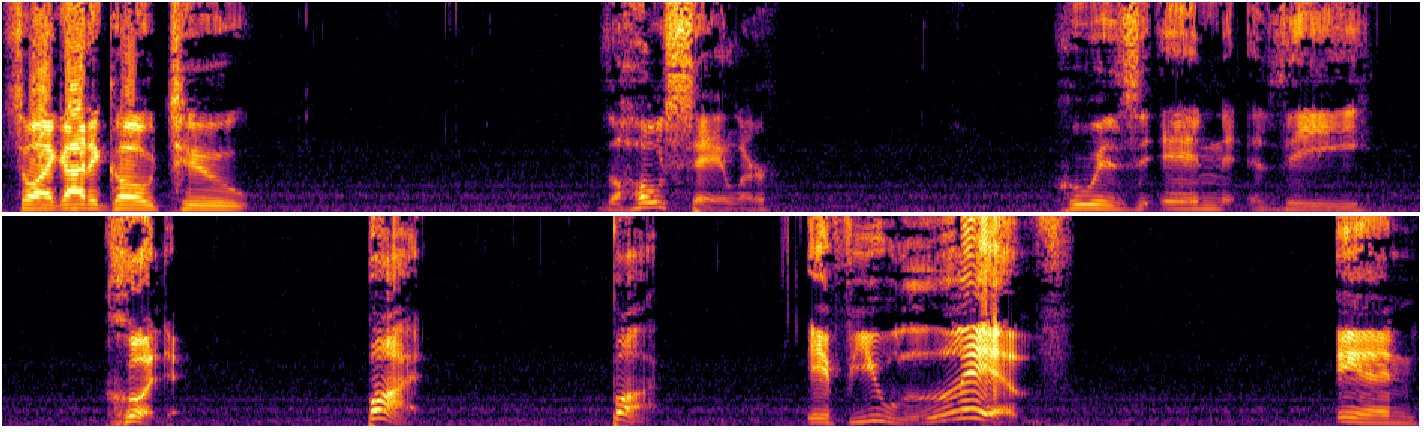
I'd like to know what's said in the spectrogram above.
So I got to go to the wholesaler who is in the hood. But, but, if you live in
